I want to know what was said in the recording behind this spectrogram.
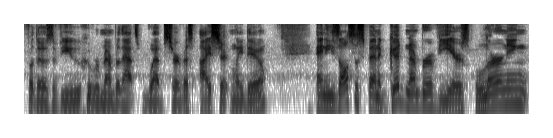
for those of you who remember that web service. I certainly do. And he's also spent a good number of years learning,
